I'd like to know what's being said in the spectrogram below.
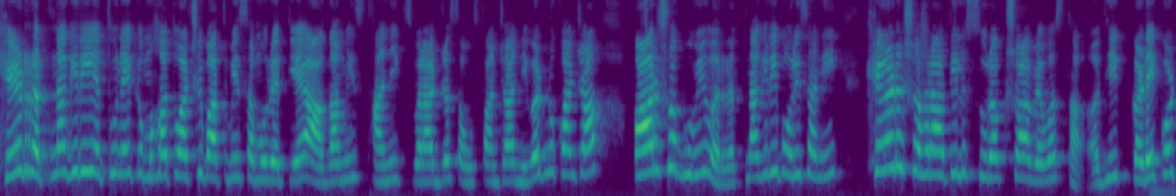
खेड रत्नागिरी येथून एक महत्वाची बातमी समोर येते आगामी स्थानिक स्वराज्य संस्थांच्या निवडणुकांच्या पार्श्वभूमीवर रत्नागिरी पोलिसांनी खेड शहरातील सुरक्षा व्यवस्था अधिक कडेकोट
